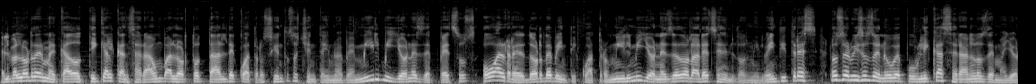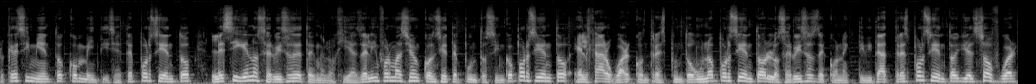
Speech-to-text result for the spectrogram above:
El valor del mercado TIC alcanzará un valor total de 489 mil millones de pesos o alrededor de 24 mil millones de dólares en el 2023. Los servicios de nube pública serán los de mayor crecimiento con 27%, le siguen los servicios de tecnologías de la información con 7.5%, el hardware con 3.1%, los servicios de conectividad 3% y el software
